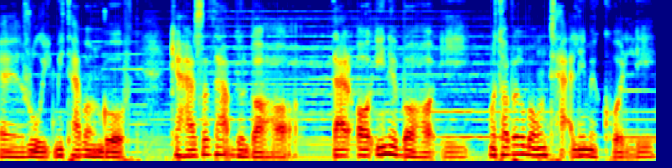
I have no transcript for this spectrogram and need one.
روی می‌توان گفت که حضرت عبدالبها در آین باهایی مطابق با اون تعلیم کلی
